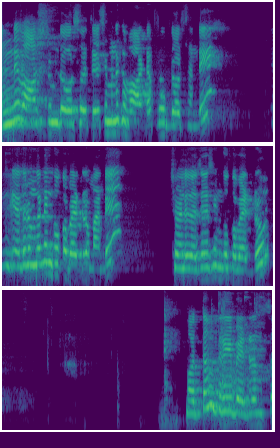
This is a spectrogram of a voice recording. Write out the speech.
అన్ని వాష్రూమ్ డోర్స్ వచ్చేసి మనకి వాటర్ ప్రూఫ్ డోర్స్ అండి. దీనికి ఎదురుగానే ఇంకొక బెడ్రూమ్ అండి. చూడండి ఇది వచ్చేసి ఇంకొక బెడ్రూమ్ మొత్తం త్రీ బెడ్రూమ్స్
